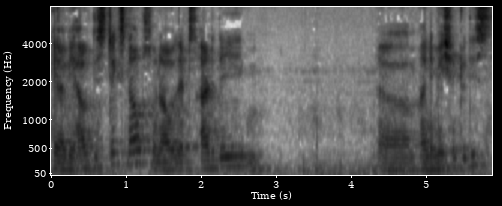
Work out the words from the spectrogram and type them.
here we have this text now. So now let's add the um, animation to this.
